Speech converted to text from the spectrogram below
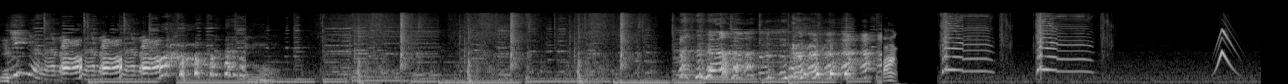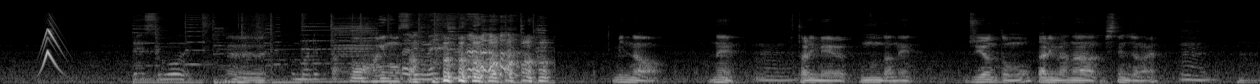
いいじゃならならならでもえすごいえ生まれたえあ萩野さんみんなねうん二人目産むんだね14とも二人目花してんじゃないうん何をや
